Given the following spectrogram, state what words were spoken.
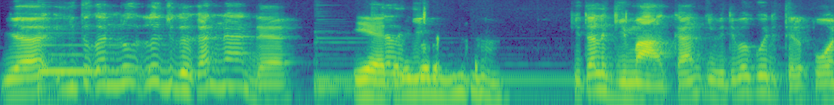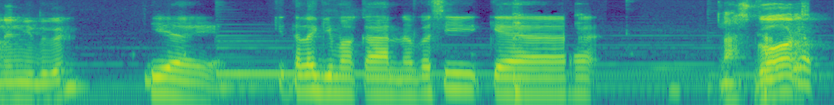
ya itu kan lu lu juga kan ada. Iya kita, lagi, kita lagi makan tiba-tiba gue diteleponin gitu kan. Iya iya. Kita lagi makan apa sih kayak nasgor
